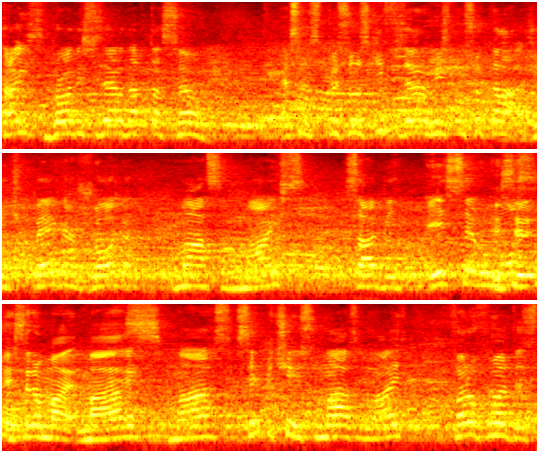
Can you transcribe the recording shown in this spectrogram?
Tais brothers fizeram adaptação. Essas pessoas que fizeram isso, não sei o que lá. A gente pega, joga, massa, mas, sabe, esse era o Esse, nosso... esse era mais. Mas. Mas, sempre tinha isso, mas, mas Final Fantasy,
